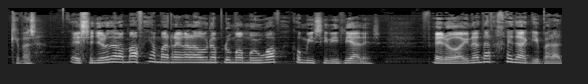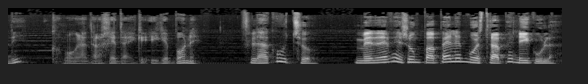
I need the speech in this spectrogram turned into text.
¿Qué pasa? el señor de la mafia me ha regalado una pluma muy guapa con mis iniciales. Pero hay una tarjeta aquí para ti. Como una tarjeta y qué, y qué pone. Flacucho, me debes un papel en vuestra película.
